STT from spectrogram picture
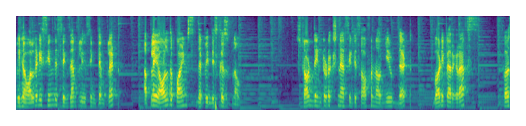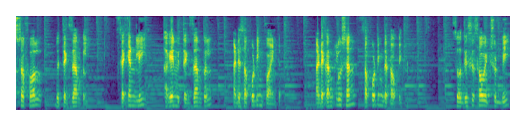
We have already seen this example using template. Apply all the points that we discussed now. Start the introduction as it is often argued that body paragraphs, first of all with example, secondly again with example and a supporting point, and a conclusion supporting the topic. So this is how it should be.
